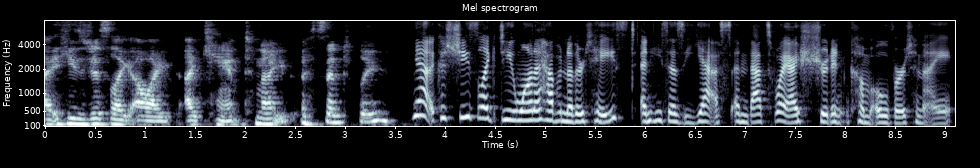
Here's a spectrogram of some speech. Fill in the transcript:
I, he's just like, oh, I, I can't tonight, essentially. Yeah, because she's like, Do you want to have another taste? And he says, Yes. And that's why I shouldn't come over tonight.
